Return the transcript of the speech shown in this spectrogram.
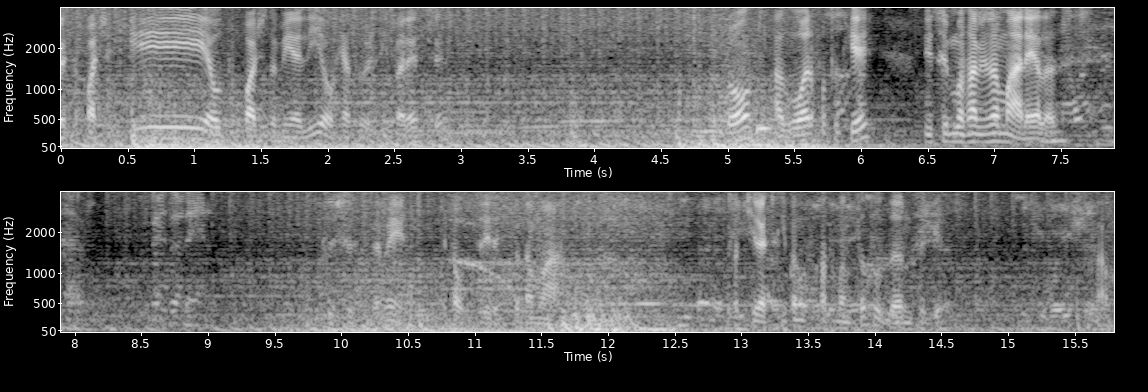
Essa parte aqui, a outra parte também ali, é o reatorzinho parece, né? Pronto, agora falta o quê? Destruir umas naves amarelas. Deixa eu também pegar o trailer aqui pra dar uma... Só tirar isso aqui pra não ficar tomando tanto dano isso aqui. Calma.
